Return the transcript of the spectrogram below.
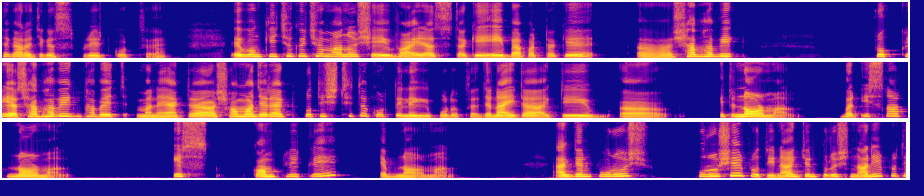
থেকে আরেক জায়গায় স্প্রেড করছে। এবং কিছু কিছু মানুষ এই ভাইরাসটাকে এই ব্যাপারটাকে স্বাভাবিক প্রক্রিয়া স্বাভাবিকভাবে মানে একটা সমাজের এক প্রতিষ্ঠিত করতে লেগে পড়েছে যে না এটা একটি এটা normal but it's not normal it's completely abnormal. একজন পুরুষ পুরুষের প্রতি না, একজন পুরুষ নারীর প্রতি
